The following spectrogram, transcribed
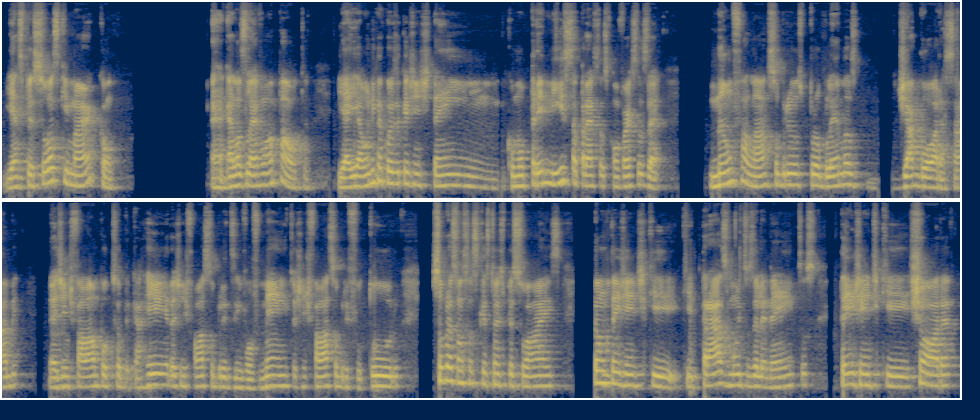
E as pessoas que marcam, é, elas levam a pauta. E aí a única coisa que a gente tem como premissa para essas conversas é não falar sobre os problemas de agora, sabe? A gente falar um pouco sobre carreira, a gente falar sobre desenvolvimento, a gente falar sobre futuro, sobre as nossas questões pessoais. Então tem gente que, que traz muitos elementos, tem gente que chora,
